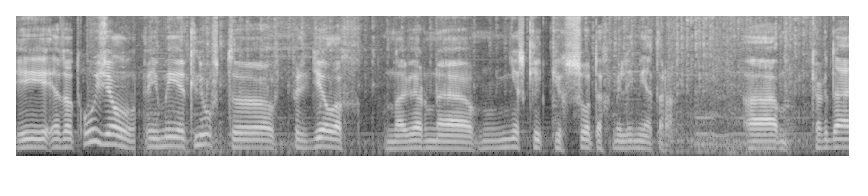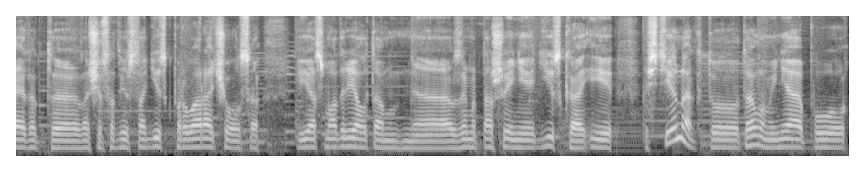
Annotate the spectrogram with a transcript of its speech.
И этот узел имеет люфт э, в пределах, наверное, нескольких сотых миллиметра. А когда этот, э, значит, соответственно, диск проворачивался, и я смотрел там э, взаимоотношения диска и стенок, то там у меня по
